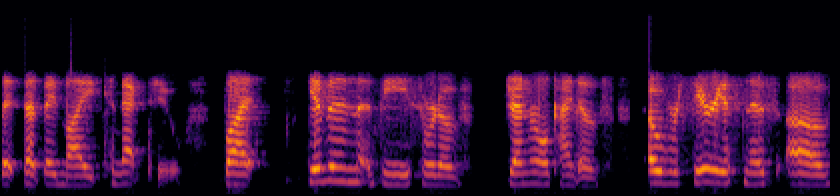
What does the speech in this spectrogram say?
that, that they might connect to. But given the sort of general kind of over seriousness of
